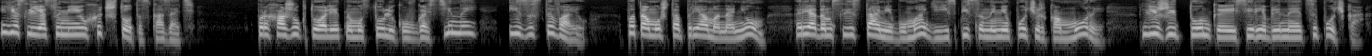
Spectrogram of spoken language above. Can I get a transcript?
если я сумею хоть что-то сказать. Прохожу к туалетному столику в гостиной и застываю, потому что прямо на нем, рядом с листами бумаги, исписанными почерком Моры, лежит тонкая серебряная цепочка –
